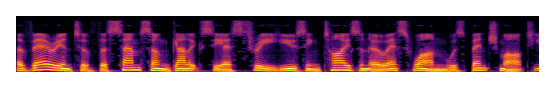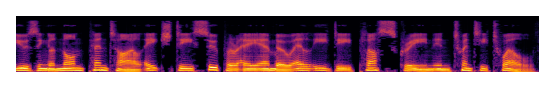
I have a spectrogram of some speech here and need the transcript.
A variant of the Samsung Galaxy S3 using Tizen OS 1 was benchmarked using a non-pentile HD Super AMOLED Plus screen in 2012.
